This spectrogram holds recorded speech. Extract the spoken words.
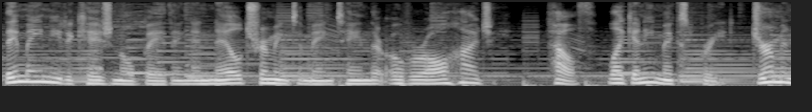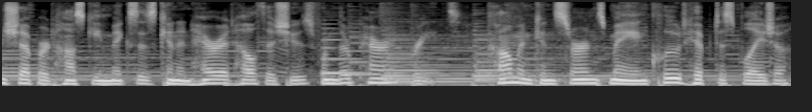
they may need occasional bathing and nail trimming to maintain their overall hygiene. Health. Like any mixed breed, German Shepherd Husky mixes can inherit health issues from their parent breeds. Common concerns may include hip dysplasia,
